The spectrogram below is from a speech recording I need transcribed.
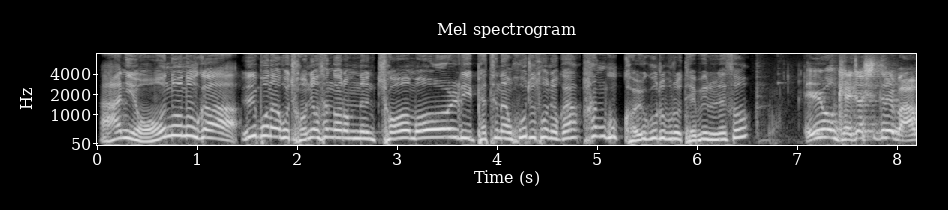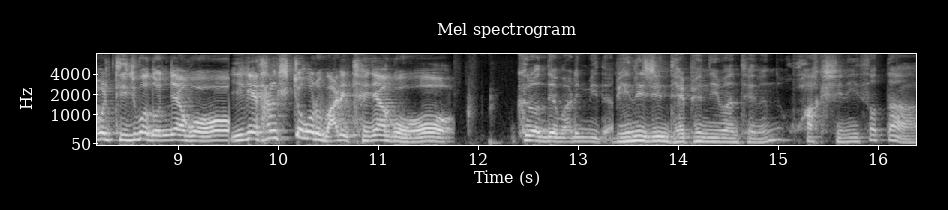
아니 어느 누가 일본하고 전혀 상관없는 저 멀리 베트남 호주 소녀가 한국 걸그룹으로 데뷔를 해서 일본 개자씨들의 마음을 뒤집어 놓냐고. 이게 상식적으로 말이 되냐고 그런데 말입니다. 민희진 대표님한테는 확신이 있었다.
